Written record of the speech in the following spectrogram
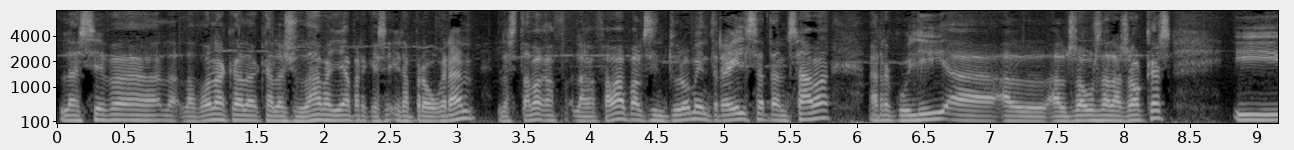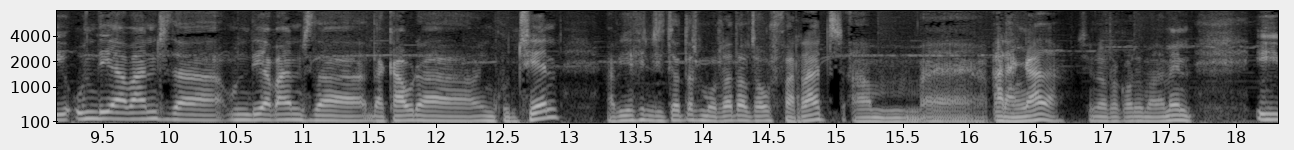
la, seva, la, la dona que la- que l'ajudava ja perquè era prou gran l'agafava pel cinturó mentre ell s'atensava a recollir eh, el, els ous de les oques i un dia abans de, un dia abans de, de caure inconscient havia fins i tot esmorzat els ous ferrats amb eh, arengada, si no recordo malament. I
